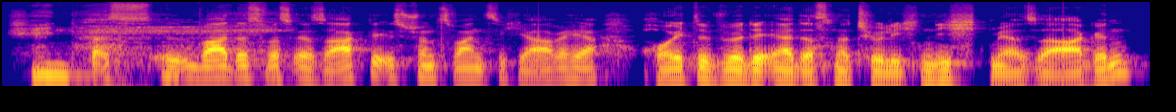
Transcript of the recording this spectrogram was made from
Schön. Das äh, war das, was er sagte, ist schon 20 Jahre her. Heute würde er das natürlich nicht mehr sagen.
